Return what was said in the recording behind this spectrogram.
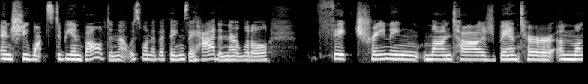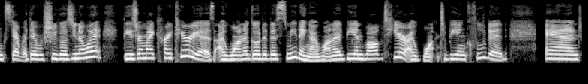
And she wants to be involved. And that was one of the things they had in their little fake training montage banter amongst every there she goes you know what? These are my criterias. I want to go to this meeting. I want to be involved here. I want to be included. And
